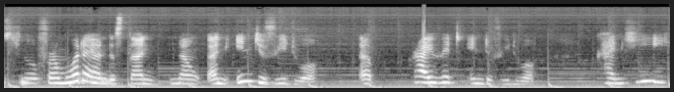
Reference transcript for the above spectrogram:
So, from what I understand now, an individual, a private individual, can he,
